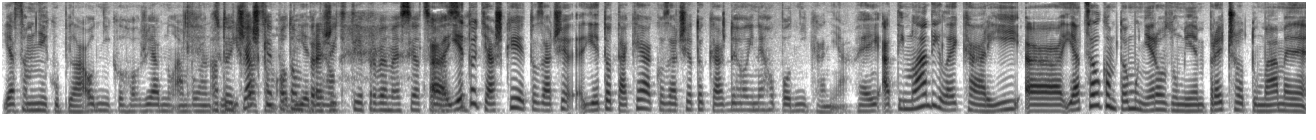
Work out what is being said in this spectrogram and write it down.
Ja som nekúpila od nikoho žiadnu ambulanciu. A to je ťažké potom prežiť tie prvé mesiace? Asi. Je to ťažké, je to, začia- je to také ako začiatok každého iného podnikania. Hej? A tí mladí lekári, ja celkom tomu nerozumiem, prečo tu máme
